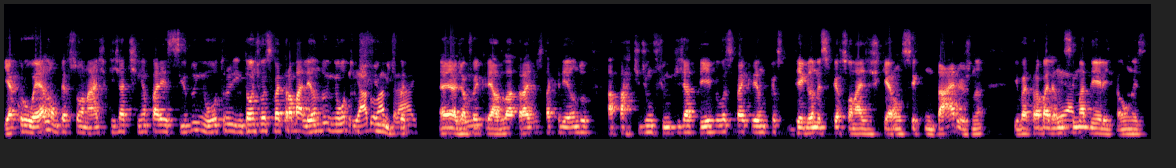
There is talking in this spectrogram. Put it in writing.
E a Cruella é um personagem que já tinha aparecido em outro. Então você vai trabalhando em outros criado filmes. Vai, é, já foi criado lá atrás, você está criando a partir de um filme que já teve, você vai criando, pegando esses personagens que eram secundários, né? E vai trabalhando é. em cima dele. Então, nesse,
